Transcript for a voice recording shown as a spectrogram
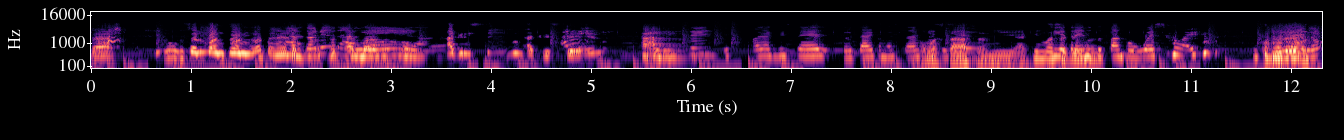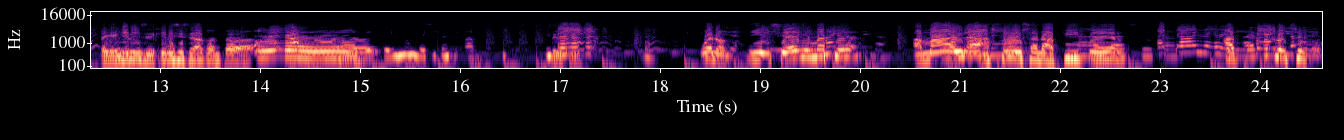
Ah, Un saludo a Antonio, también. Antonio también. A Cristel. A Cristel. Ah, Ah, Cristel, hola Cristel, ¿qué tal? ¿Cómo estás? ¿Cómo estás, eh, amiga? ¿Quién más Sigue trayendo tu pan con hueso ahí. No, no, que Génesis, Génesis se va con todo. ¿ah? Que te dimos un besito en su pan. Bueno, y si hay alguien más que. A Mayra, a Susan, a Peter. A todos A los todos los chicos.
